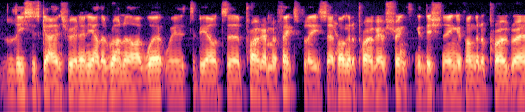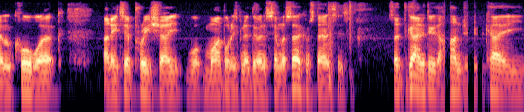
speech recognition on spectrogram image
Lisa's going through and any other runner I work with to be able to program effectively. So if I'm going to program strength and conditioning, if I'm going to program core work, I need to appreciate what my body's going to do in similar circumstances. So going to do the 100k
